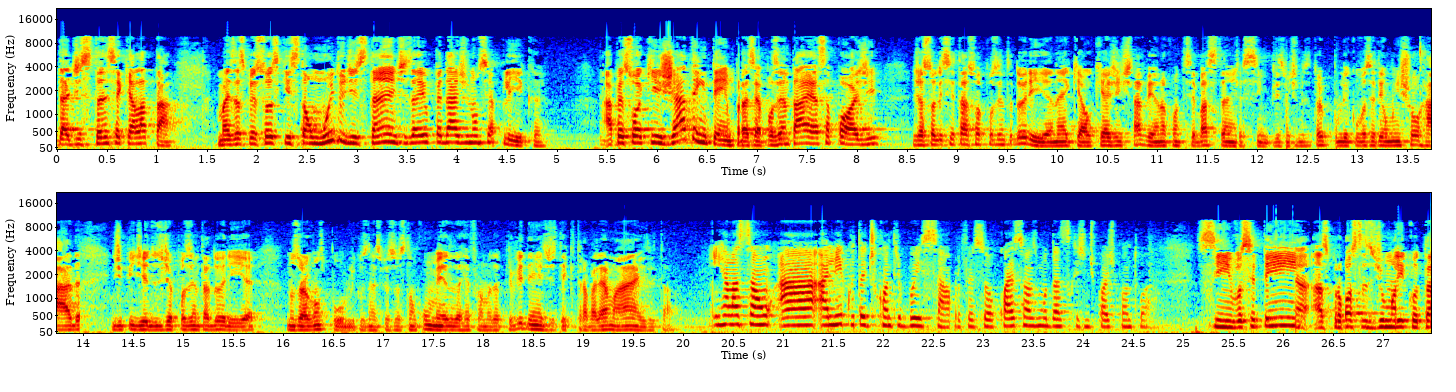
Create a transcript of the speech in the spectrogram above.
da distância que ela está. Mas as pessoas que estão muito distantes, aí o pedágio não se aplica. A pessoa que já tem tempo para se aposentar, essa pode já solicitar sua aposentadoria, né? Que é o que a gente está vendo acontecer bastante, assim, principalmente no setor público, você tem uma enxurrada de pedidos de aposentadoria nos órgãos públicos, né? As pessoas estão com medo da reforma da Previdência, de ter que trabalhar mais e tal. Em relação à alíquota de contribuição, professor, quais são as mudanças que a gente pode pontuar? Sim, você tem as propostas de uma alíquota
